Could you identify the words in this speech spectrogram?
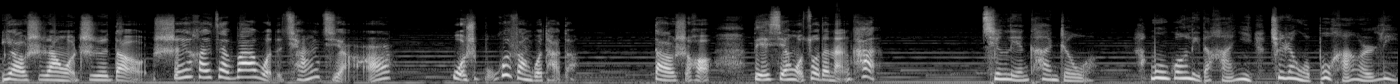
要是让我知道谁还在挖我的墙角，我是不会放过他的。到时候别嫌我做的难看。青莲看着我，目光里的寒意却让我不寒而栗。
